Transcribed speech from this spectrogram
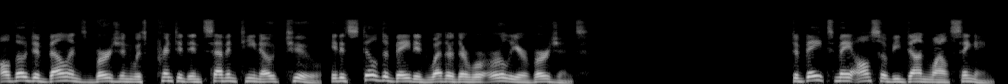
Although de Belen's version was printed in 1702, it is still debated whether there were earlier versions. Debates may also be done while singing.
